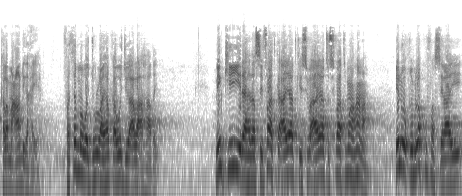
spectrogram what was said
kala macno dhigahaya. Fahama wajhullaahi halkaa wejiga alla ahaaday. Ninkii yidhaahda sifaadka aayaadkiisiba aayaatu sifaat maahana inuu qiblo ku fasiraayey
